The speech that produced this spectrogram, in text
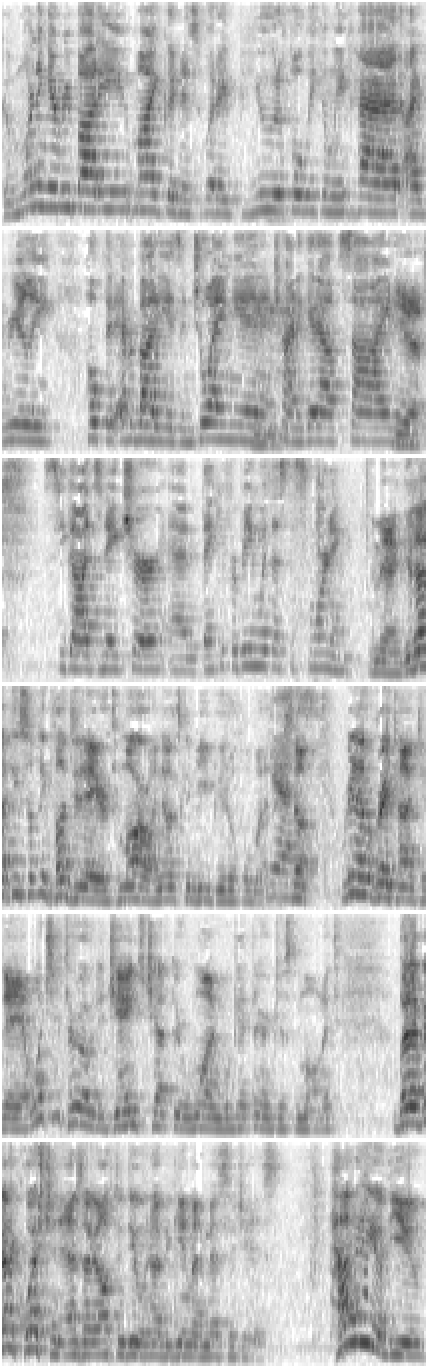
Good morning, everybody. My goodness, what a beautiful weekend we've had. I really hope that everybody is enjoying it and Mhm. trying to get outside and Yes. see God's nature. And thank you for being with us this morning. Man, get out, do something fun today or tomorrow. I know it's going to be beautiful weather. Yes. So we're going to have a great time today. I want you to turn over to James chapter 1. We'll get there in just a moment. But I've got a question, as I often do when I begin my messages. How many of you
